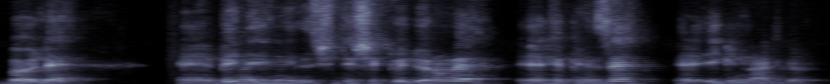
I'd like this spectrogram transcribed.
böyle. E, beni dinlediğiniz için teşekkür ediyorum ve e, hepinize e, iyi günler diliyorum.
